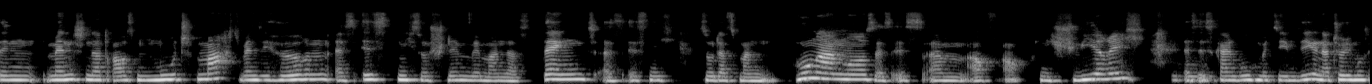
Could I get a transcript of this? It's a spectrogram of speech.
den Menschen da draußen Mut macht, wenn sie hören, es ist nicht so schlimm, wie man das denkt. Es ist nicht so, dass man hungern muss. Es ist ähm, auch, auch nicht schwierig. Mhm. Es ist kein Buch mit sieben Siegeln. Natürlich muss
